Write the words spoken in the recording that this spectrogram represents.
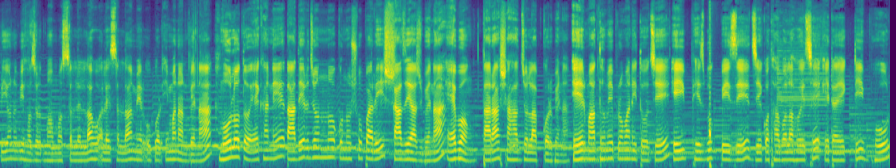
প্রিয় নবী হজরত মোহাম্মদ সাল্লাহ আলাইসাল্লামের উপর ইমান আনবে না। মূলত এখানে তাদের জন্য কোনো সুপারিশ কাজে আসবে না এবং তারা সাহায্য লাভ করবে না। এর মাধ্যমে প্রমাণিত যে এই ফেসবুক পেজে যে কথা বলা হয়েছে, এটা একটি ভুল,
